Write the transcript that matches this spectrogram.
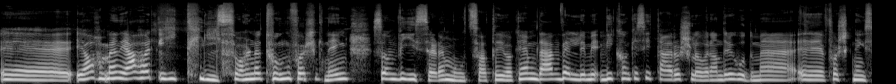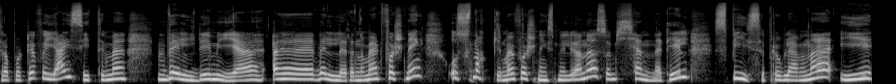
Eh, ja, men jeg har tilsvarende tung forskning som viser det motsatte, er veldig vi kan ikke sitte her og slå hverandre i hodet med eh, forskningsrapporter, for jeg sitter med veldig mye eh, velrenommert forskning og snakker med forskningsmiljøene som kjenner til spiseproblemene i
